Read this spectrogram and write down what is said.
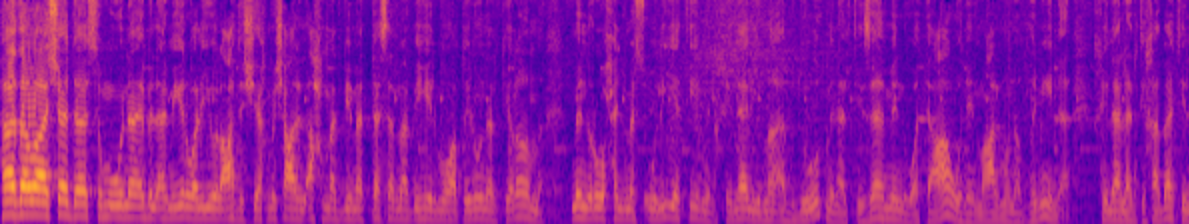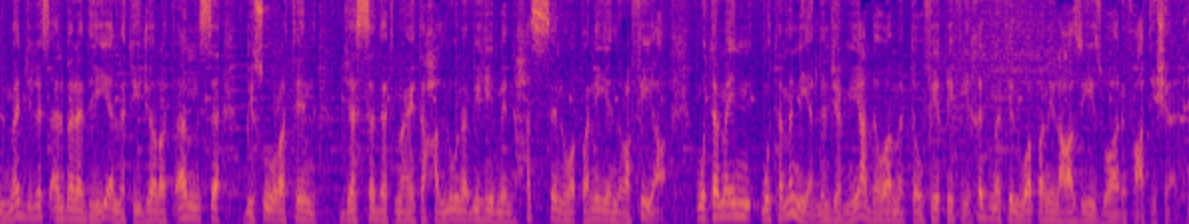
هذا وأشاد سمو نائب الأمير ولي العهد الشيخ مشعل الأحمد بما اتسم به المواطنون الكرام من روح المسؤولية من خلال ما أبدوه من التزام وتعاون مع المنظمين خلال انتخابات المجلس البلدي التي جرت أمس بصورة جسدت ما يتحلون به من حس وطني رفيع. متمنيا للجميع دوام التوفيق في خدمة الوطن العزيز ورفعة شأنه.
